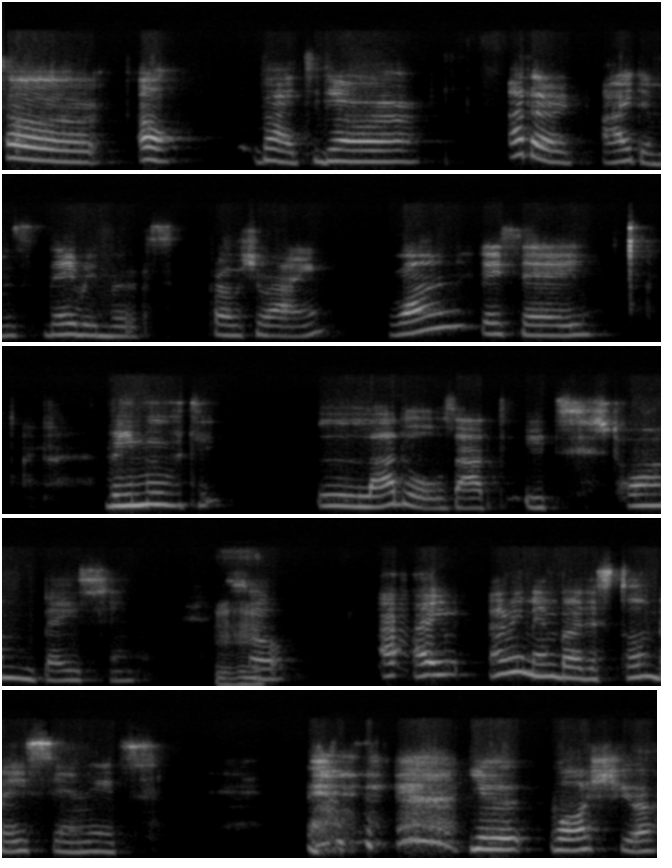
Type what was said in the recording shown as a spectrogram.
So, oh, but there are other items they removed from shrine. One, they say removed ladles at its storm basin. hmm So I, I I remember the stone basin. It's you wash your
